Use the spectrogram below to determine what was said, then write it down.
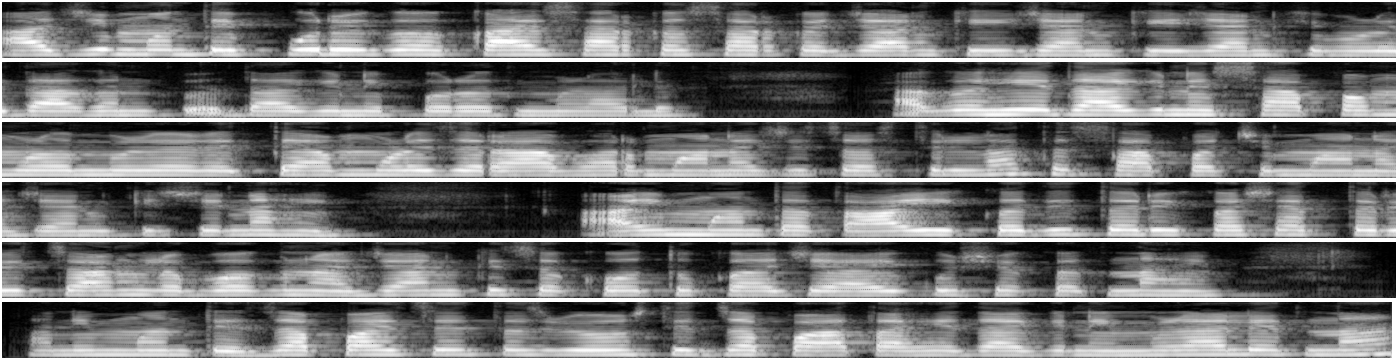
आजी म्हणते पुरे ग काय सारखं सारखं जानकी जानकी जानकीमुळे दागिने परत मिळालेत. अगं हे दागिने सापामुळं मिळाले त्यामुळे जर आभार मानायचेच असतील ना तर सापाचे माना जानकीचे नाही. आई म्हणतात आई कधीतरी कशात तरी चांगलं बघ ना. जानकीचं कौतुक आजी ऐकू शकत नाही आणि म्हणते जपायचे तर व्यवस्थित जपा आता हे दागिने मिळालेत ना.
